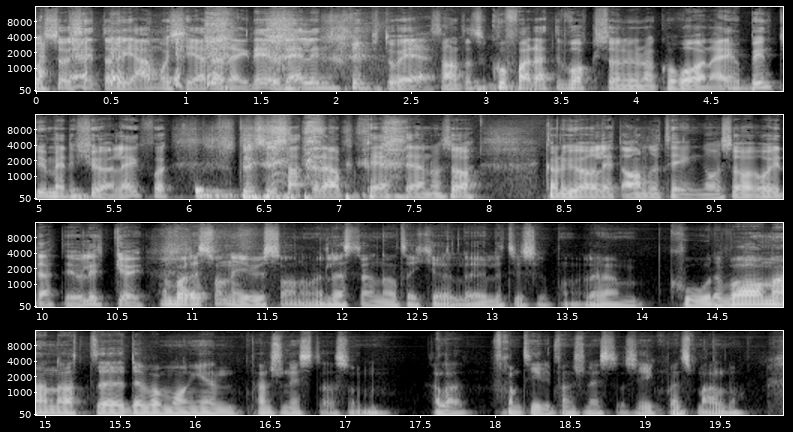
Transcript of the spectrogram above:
og så sitter du hjemme og kjeder deg. Det er jo det litt krypto er. sant? Altså, hvorfor har dette vokst sånn under korona? Jeg begynte jo med det sjøl. Plutselig satt jeg der på PC-en, og så kan du gjøre litt andre ting. og så, Oi, dette er jo litt gøy. Men Var det sånn i USA nå? Jeg leste en artikkel litt usikker på det, hvor det var, men at det var mange pensjonister som eller fremtidige pensjonister som gikk på en smell. da.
